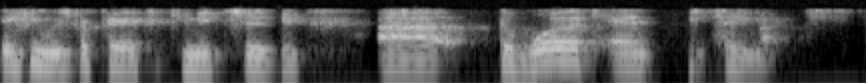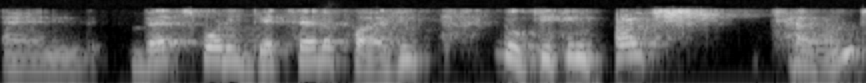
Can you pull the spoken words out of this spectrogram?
if he was prepared to commit to uh, the work and his teammates. And that's what he gets out of players. He, look, you can coach talent,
